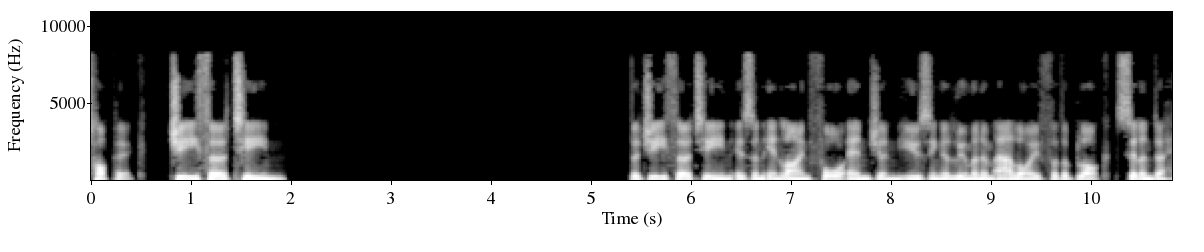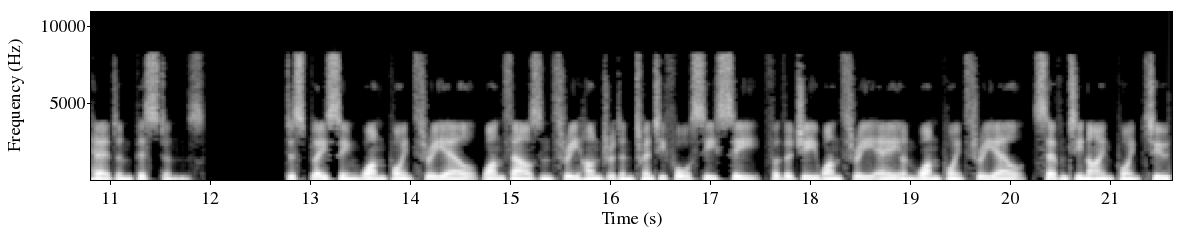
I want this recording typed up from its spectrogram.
Topic G13 The G13 is an inline-four engine using aluminum alloy for the block, cylinder head and pistons displacing 1.3 L 1324 cc for the G13A and 1.3 L 79.2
